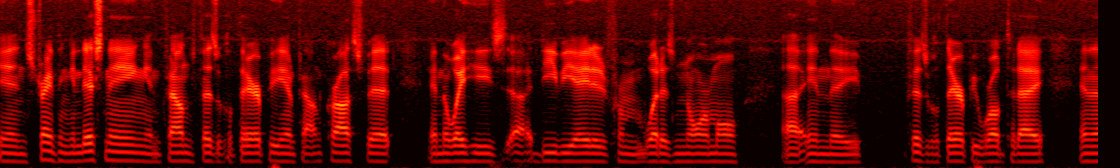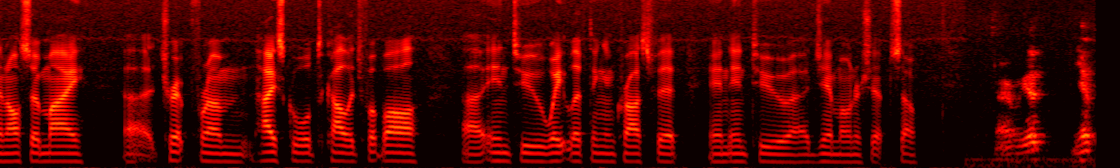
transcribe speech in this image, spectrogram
in strength and conditioning and found physical therapy and found CrossFit and the way he's uh, deviated from what is normal uh, in the physical therapy world today. And then also my uh, trip from high school to college football uh, into weightlifting and CrossFit and into uh, gym ownership. So, all right, we good? Yep.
